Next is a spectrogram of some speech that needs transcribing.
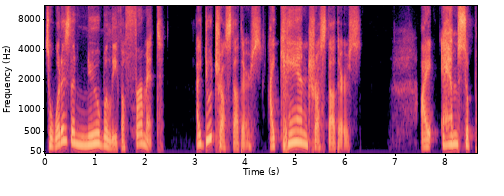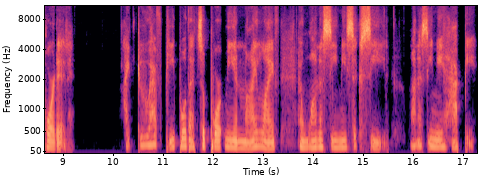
So what is the new belief? Affirm it. I do trust others. I can trust others. I am supported. I do have people that support me in my life and want to see me succeed, want to see me happy.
